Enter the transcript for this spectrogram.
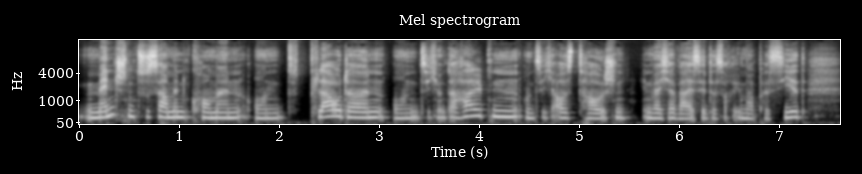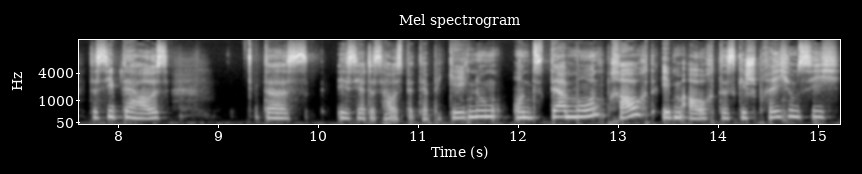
Menschen zusammenkommen und plaudern und sich unterhalten und sich austauschen, in welcher Weise das auch immer passiert. Das siebte Haus, das ist ja das Haus der Begegnung und der Mond braucht eben auch das Gespräch, um sich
